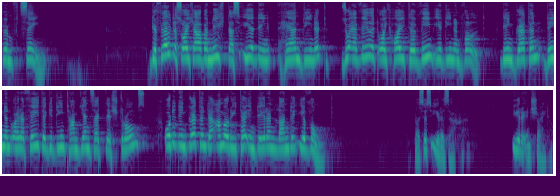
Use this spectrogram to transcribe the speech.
15. Gefällt es euch aber nicht, dass ihr dem Herrn dienet, so erwählet euch heute, wem ihr dienen wollt, den Göttern, denen eure Väter gedient haben jenseits des Stroms, oder den Göttern der Amoriter, in deren Lande ihr wohnt. Das ist ihre Sache, ihre Entscheidung.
